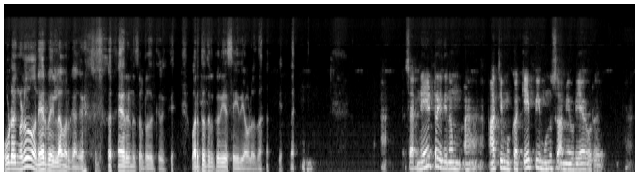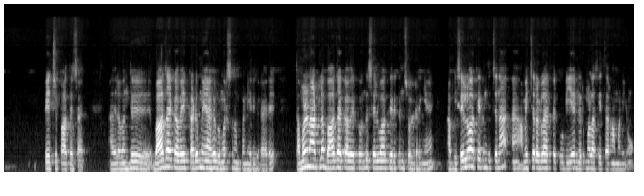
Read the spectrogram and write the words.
ஊடகங்களும் நேர்மை இல்லாம இருக்காங்க. வேற என்ன சொல்றதுக்கு இருக்கு? வருத்தத்திற்குரிய செய்தி அவ்வளவுதான். சார் நேற்றைய தினம் அதிமுக கேபி முனுசாமியுடைய ஒரு பேச்சு பார்த்தேன் சார். அதில் வந்து பாஜகவை கடுமையாக விமர்சனம் பண்ணியிருக்கிறாரு. தமிழ்நாட்டில் பாஜகவிற்கு வந்து செல்வாக்கு இருக்குன்னு சொல்கிறீங்க அப்படி செல்வாக்கு இருந்துச்சுன்னா அமைச்சர்களாக இருக்கக்கூடிய நிர்மலா சீதாராமனையும்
